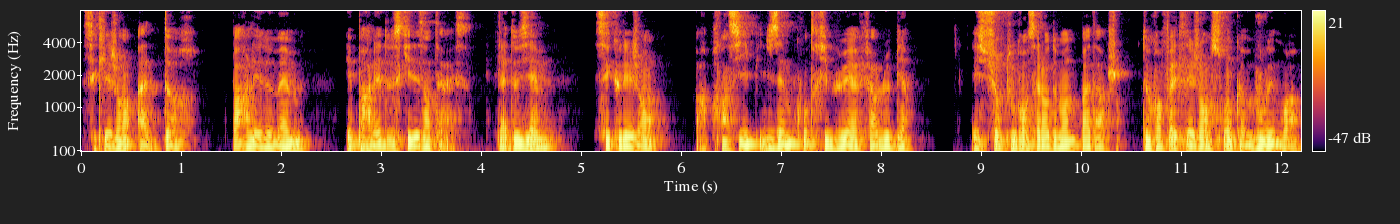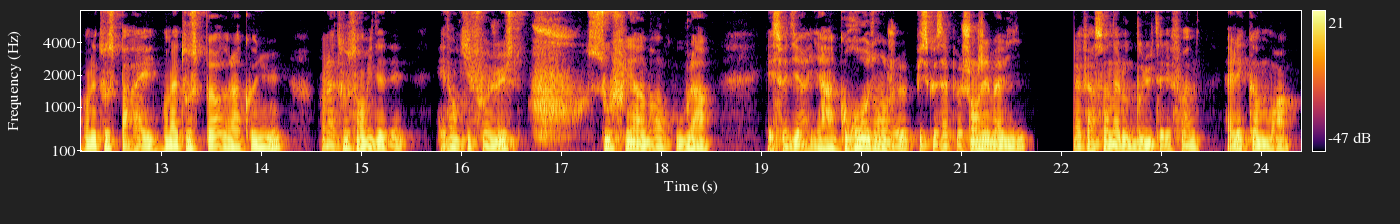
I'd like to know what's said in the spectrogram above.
c'est que les gens adorent parler d'eux-mêmes et parler de ce qui les intéresse. la deuxième, c'est que les gens, par principe, ils aiment contribuer à faire le bien et surtout quand ça leur demande pas d'argent. Donc en fait, les gens sont comme vous et moi, on est tous pareils, on a tous peur de l'inconnu, on a tous envie d'aider, et donc il faut juste souffler un grand coup là, et se dire, il y a un gros enjeu, puisque ça peut changer ma vie, la personne à l'autre bout du téléphone, elle est comme moi,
